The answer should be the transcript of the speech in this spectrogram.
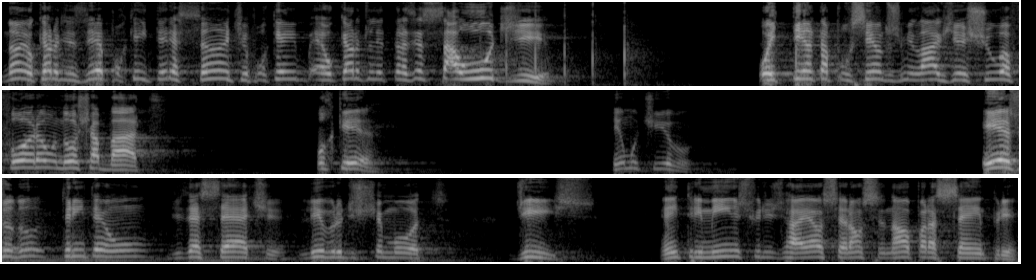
Não, eu quero dizer porque é interessante, porque eu quero trazer saúde. 80% dos milagres de Yeshua foram no Shabat. Por quê? Tem um motivo. Êxodo 31, 17, livro de Shemot, diz: Entre mim e os filhos de Israel será um sinal para sempre,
